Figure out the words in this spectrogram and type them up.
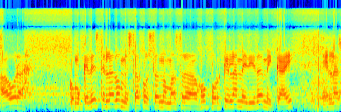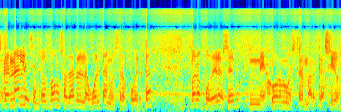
Ahora como que de este lado me está costando más trabajo porque la medida me cae en las canales. Entonces vamos a darle la vuelta a nuestra puerta para poder hacer mejor nuestra marcación.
